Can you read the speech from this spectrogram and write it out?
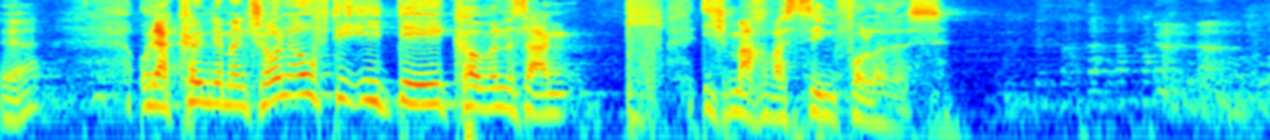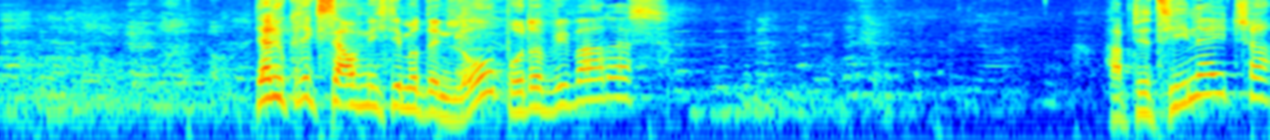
Ja? Und da könnte man schon auf die Idee kommen und sagen, pff, ich mache was Sinnvolleres. Ja, du kriegst ja auch nicht immer den Lob, oder wie war das? Habt ihr Teenager?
